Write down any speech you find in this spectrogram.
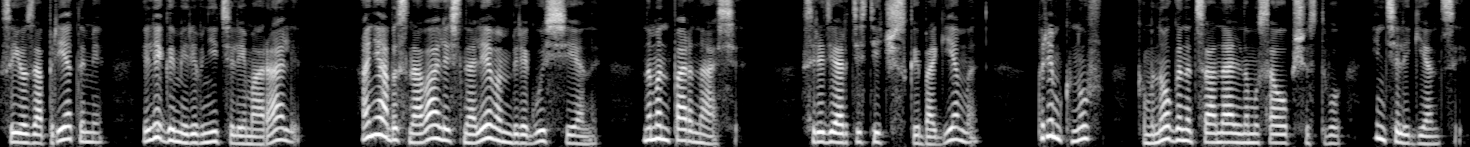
с ее запретами и лигами ревнителей морали, они обосновались на левом берегу Сены, на Монпарнасе, среди артистической богемы, примкнув к многонациональному сообществу интеллигенции.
